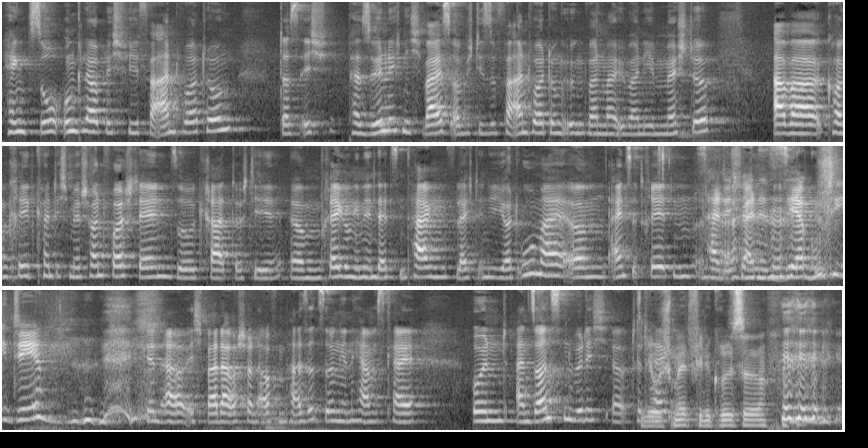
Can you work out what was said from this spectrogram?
hängt so unglaublich viel Verantwortung, dass ich persönlich nicht weiß, ob ich diese Verantwortung irgendwann mal übernehmen möchte. Aber konkret könnte ich mir schon vorstellen, so gerade durch die ähm, Prägung in den letzten Tagen, vielleicht in die JU mal ähm, einzutreten. Das halte ich für eine sehr gute Idee. genau, ich war da auch schon auf ein paar Sitzungen in Hermeskeil. Und ansonsten würde ich äh. Leo Schmidt, viele Grüße.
